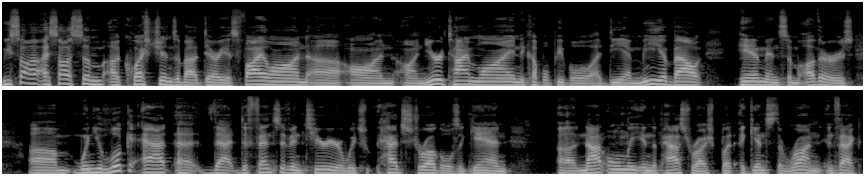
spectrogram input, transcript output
we saw I saw some uh, questions about Darius Philon uh, on on your timeline. A couple people DM me about him and some others. Um, when you look at uh, that defensive interior, which had struggles again, uh, not only in the pass rush, but against the run. In fact,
